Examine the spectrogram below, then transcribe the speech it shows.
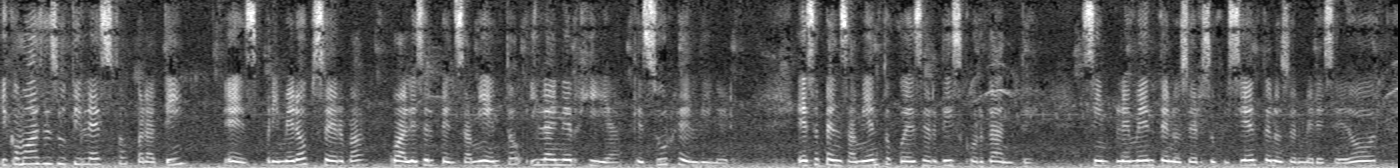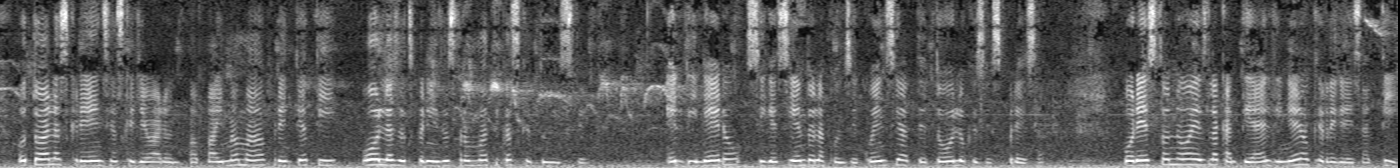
¿Y cómo haces útil esto para ti? Es primero observa cuál es el pensamiento y la energía que surge del dinero. Ese pensamiento puede ser discordante, simplemente no ser suficiente, no ser merecedor, o todas las creencias que llevaron papá y mamá frente a ti, o las experiencias traumáticas que tuviste. El dinero sigue siendo la consecuencia de todo lo que se expresa. Por esto no es la cantidad del dinero que regresa a ti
